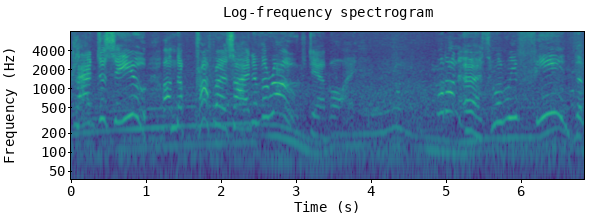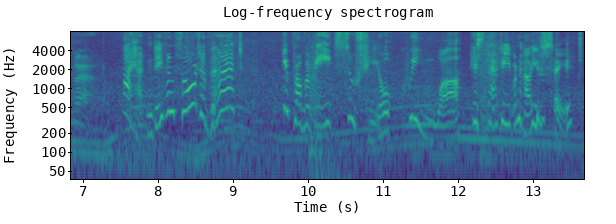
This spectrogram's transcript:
Glad to see you on the proper side of the road, dear boy. What on earth will we feed the man? I hadn't even thought of that. He probably eats sushi or quinoa. Is that even how you say it?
